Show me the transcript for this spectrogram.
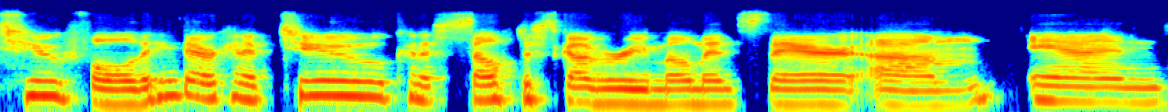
twofold. I think there were kind of two kind of self-discovery moments there, um, and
